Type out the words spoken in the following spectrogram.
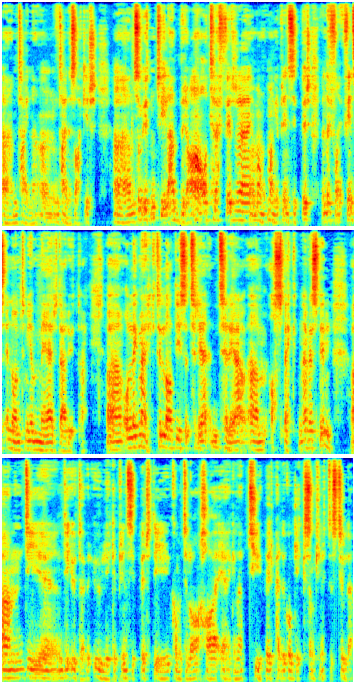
tegne, um, tegnesaker. Um, som uten tvil er bra og treffer uh, mange, mange, prinsipper, men det finnes enormt mye mer der ute. Um, og legg merke til at disse tre, tre aspektene ved spill, de, de, utøver ulike prinsipper. De kommer til å ha egne typer pedagogikk som knyttes til det.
